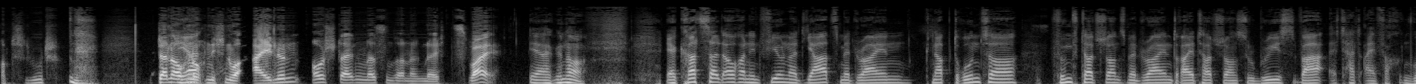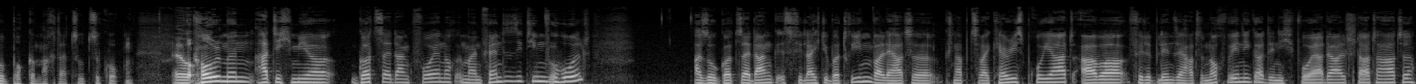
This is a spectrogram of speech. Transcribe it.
Absolut. Dann auch Ja. noch nicht nur einen aussteigen lassen, sondern gleich zwei. Ja, genau. Er kratzt halt auch an den 400 Yards. Matt Ryan knapp drunter. Fünf Touchdowns Matt Ryan, drei Touchdowns zu Breeze. War, es hat einfach nur Bock gemacht, dazu zu gucken. Ja. Coleman hatte ich mir Gott sei Dank vorher noch in mein Fantasy-Team geholt. Also Gott sei Dank ist vielleicht übertrieben, weil er hatte knapp zwei Carries pro Yard, aber Philipp Lindsay hatte noch weniger, den ich vorher da als Starter hatte.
